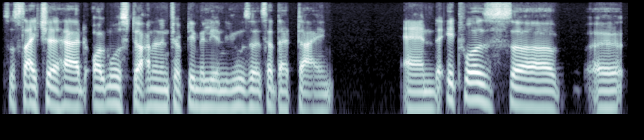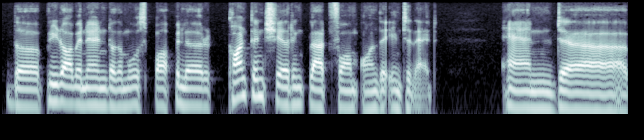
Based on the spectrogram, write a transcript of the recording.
So SlideShare had almost 150 million users at that time, and it was uh, uh the predominant or the most popular content sharing platform on the internet. And uh,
